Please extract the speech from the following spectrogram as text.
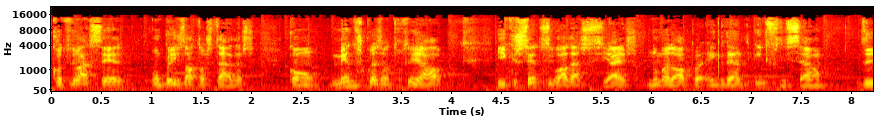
continua a ser um país de autoestradas, com menos coesão territorial e crescentes desigualdades sociais numa Europa em grande indefinição de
